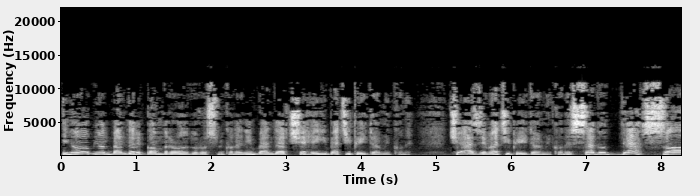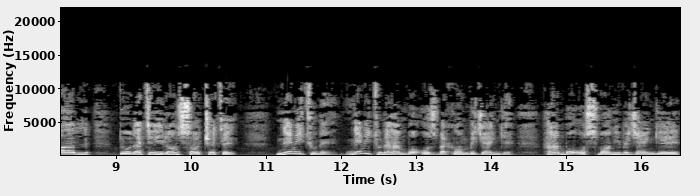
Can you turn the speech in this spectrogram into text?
اینا میان بندر گامبرون رو درست می‌کنن. این بندر چه حیبتی پیدا می‌کنه؟ چه عظمتی پیدا می‌کنه؟ صد و ده سال دولت ایران ساکته. نمی‌تونه نمی‌تونه هم با ازبکان به جنگه هم با عثمانی به جنگه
